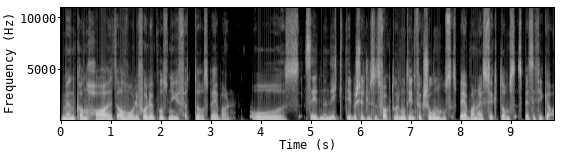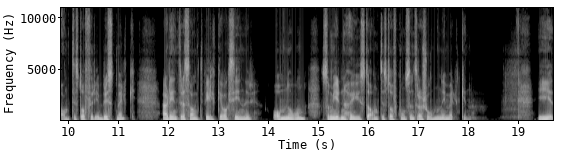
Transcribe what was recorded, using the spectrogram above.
men kan ha et alvorlig forløp hos nyfødte og spedbarn, og siden en viktig beskyttelsesfaktor mot infeksjon hos spedbarn er sykdomsspesifikke antistoffer i brystmelk, er det interessant hvilke vaksiner, om noen, som gir den høyeste antistoffkonsentrasjonen i melken. I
